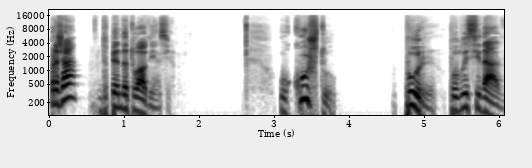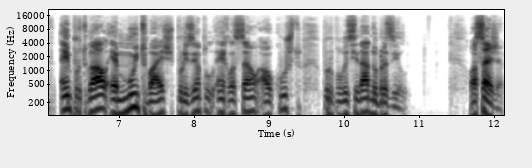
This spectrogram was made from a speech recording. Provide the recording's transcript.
Para já, depende da tua audiência. O custo por publicidade em Portugal é muito baixo, por exemplo, em relação ao custo por publicidade no Brasil. Ou seja,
